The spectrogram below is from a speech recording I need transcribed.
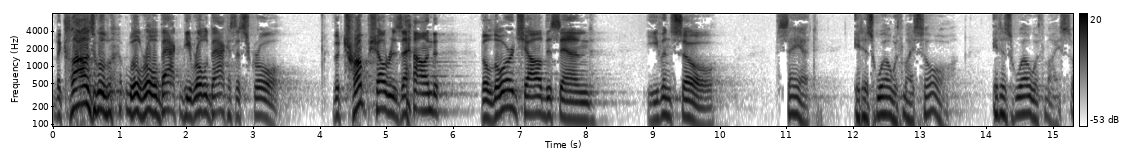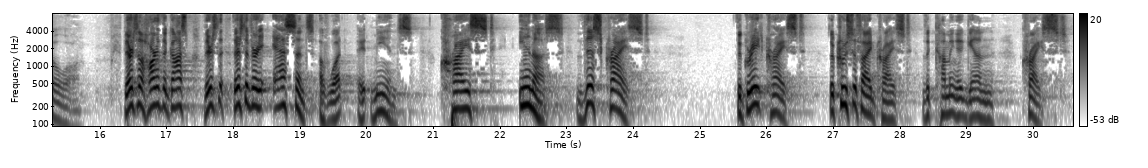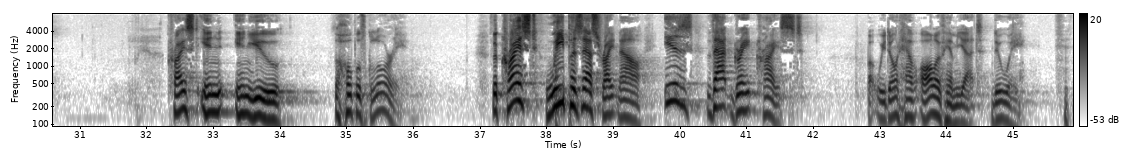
The clouds will, will roll back, be rolled back as a scroll. The trump shall resound, the Lord shall descend. Even so, say it, it is well with my soul. It is well with my soul. There's the heart of the gospel. There's the, there's the very essence of what it means. Christ in us, this Christ, the great Christ, the crucified Christ, the coming again Christ. Christ in, in you, the hope of glory. The Christ we possess right now is that great Christ. But we don't have all of him yet, do we?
